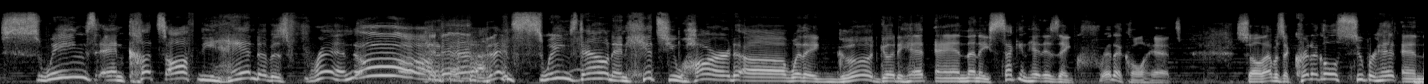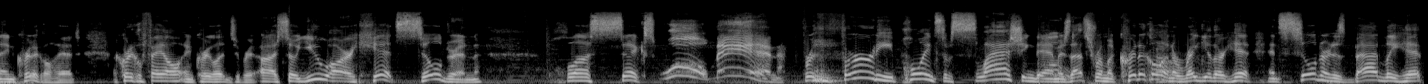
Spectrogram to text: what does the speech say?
swings and cuts off the hand of his friend, oh! then swings down and hits you hard uh, with a good, good hit. And then a second hit is a critical hit. So that was a critical, super hit, and then critical hit, a critical fail, and critical hit and super hit. Uh, so you are hit, Sildren, plus six. Whoa, man! For 30 points of slashing damage. That's from a critical and a regular hit. And Sildren is badly hit.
